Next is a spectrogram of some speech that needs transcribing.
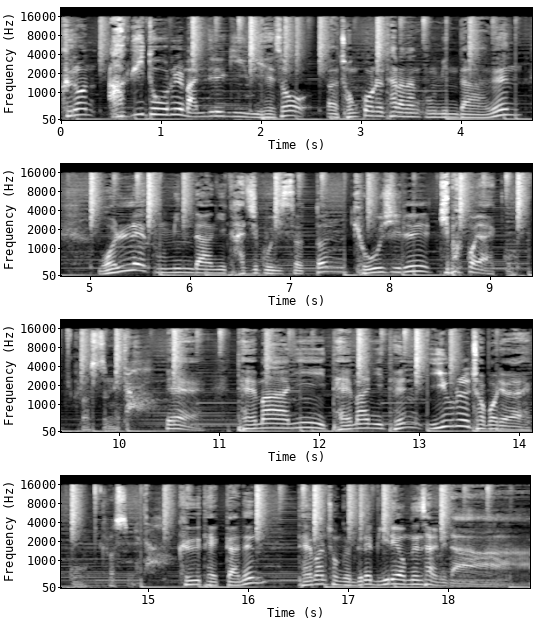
그런 악위도를 만들기 위해서 어, 정권을 탈환한 국민당은 원래 국민당이 가지고 있었던 교실을 뒤바꿔야 했고, 그렇습니다. 예, 대만이 대만이 된 이유를 저버려야 했고, 그렇습니다. 그 대가는 대만 청년들의 미래 없는 삶이다.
